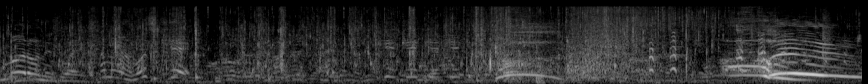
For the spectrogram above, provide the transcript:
Got mud on his legs. Come on, let's kick. Kick, kick, kick, kick. Oh,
